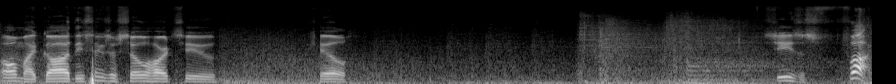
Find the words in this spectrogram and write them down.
Oh my god, these things are so hard to kill. Jesus fuck!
